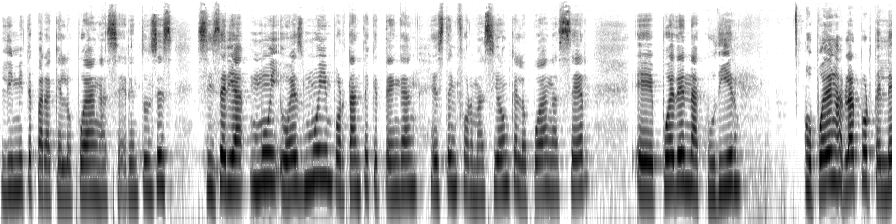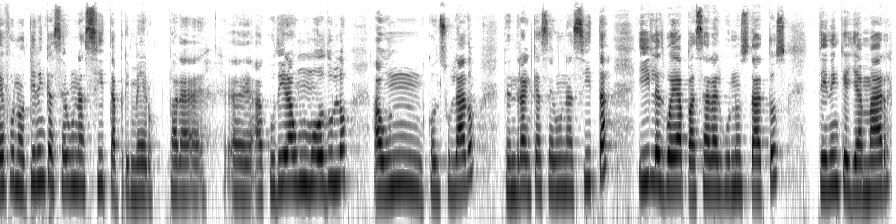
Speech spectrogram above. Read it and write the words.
límite para que lo puedan hacer. Entonces, sí sería muy o es muy importante que tengan esta información, que lo puedan hacer. Eh, pueden acudir o pueden hablar por teléfono, tienen que hacer una cita primero. Para eh, acudir a un módulo, a un consulado, tendrán que hacer una cita. Y les voy a pasar algunos datos. Tienen que llamar,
